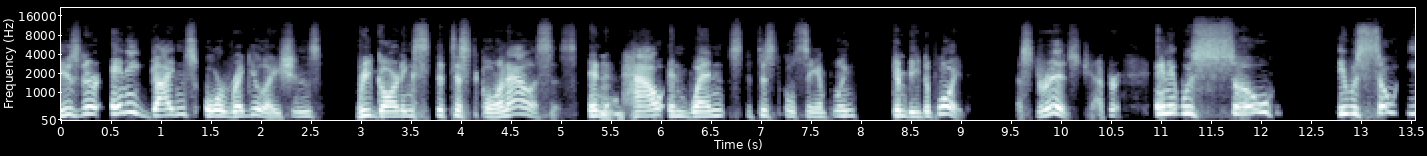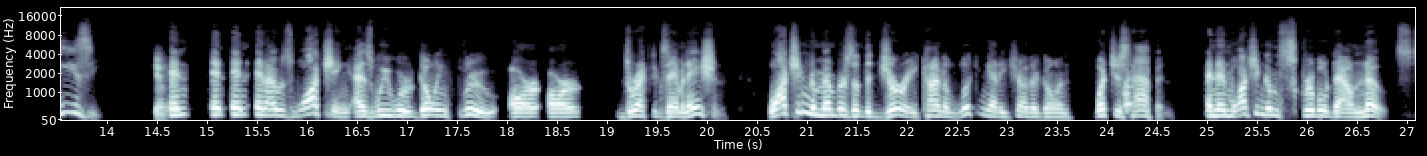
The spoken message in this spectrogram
is there any guidance or regulations regarding statistical analysis and Mhm. how and when statistical sampling can be deployed? Yes, there is. Chapter. And it was so it was so easy. Yep. And and and and I was watching as we were going through our our direct examination, watching the members of the jury kind of looking at each other, going, "What just happened?" And then watching them scribble down notes,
